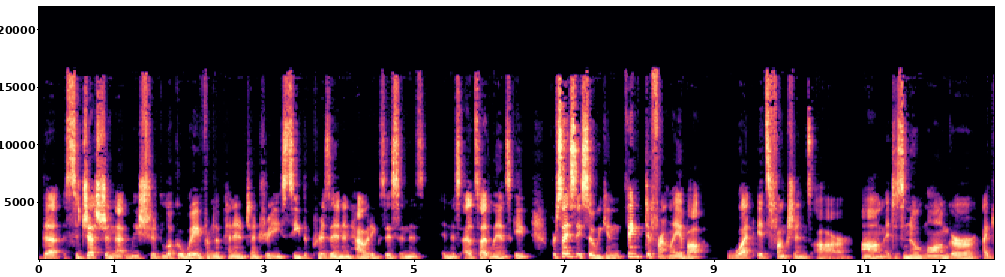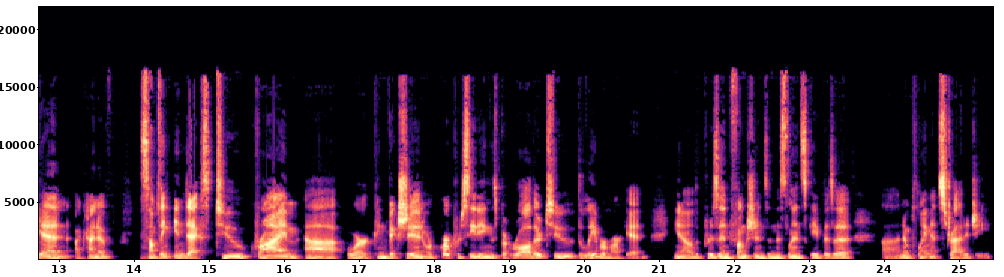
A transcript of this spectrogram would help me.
the suggestion that we should look away from the penitentiary, see the prison and how it exists in this in this outside landscape, precisely so we can think differently about what its functions are. Um, it is no longer, again, a kind of something indexed to crime uh, or conviction or court proceedings, but rather to the labor market. You know, the prison functions in this landscape as a uh, an employment strategy.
